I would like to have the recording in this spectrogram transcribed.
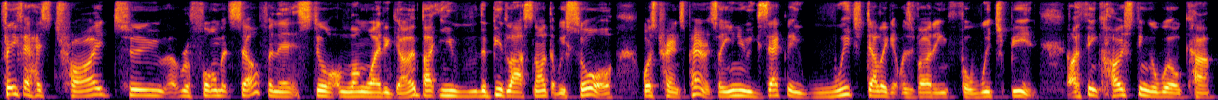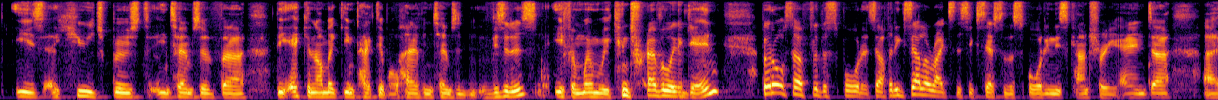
FIFA has tried to reform itself, and there's still a long way to go. But you, the bid last night that we saw was transparent, so you knew exactly which delegate was voting for which bid. I think hosting a World Cup is a huge boost in terms of uh, the economic impact it will have in terms of visitors, if and when we can travel again, but also for the sport itself. It accelerates the success of the sport in this country, and uh, uh,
